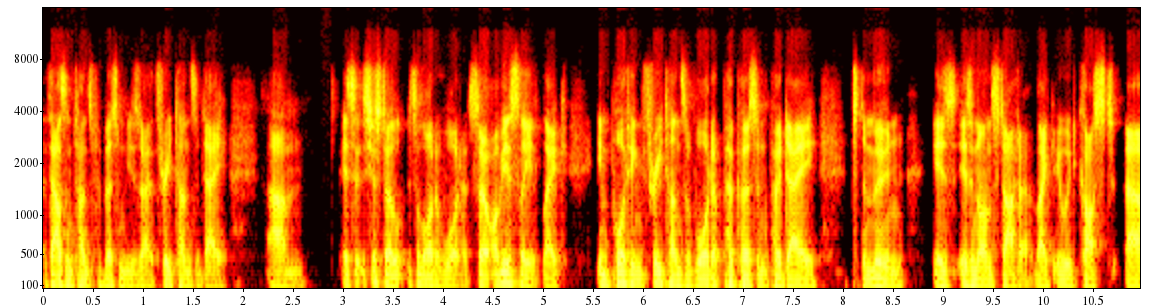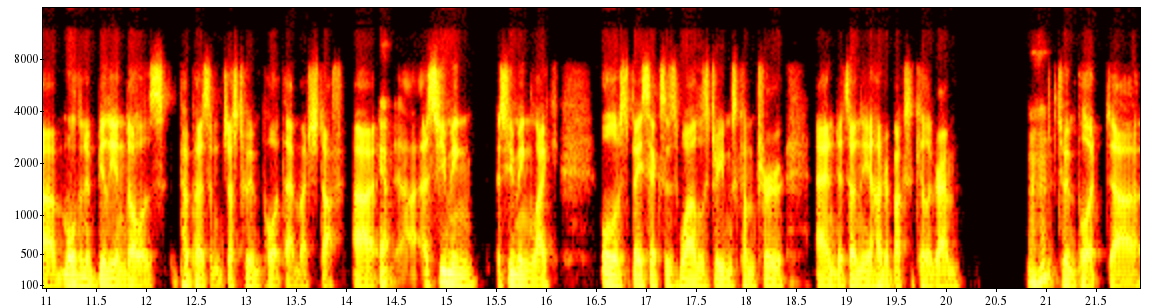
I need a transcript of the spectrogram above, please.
a thousand tons per person uses about three tons a day. Um, it's it's just a it's a lot of water. So obviously, like importing three tons of water per person per day to the moon is is a non-starter. Like it would cost uh, more than a billion dollars per person just to import that much stuff. Uh, yep. Assuming assuming like all of SpaceX's wildest dreams come true, and it's only a hundred bucks a kilogram mm-hmm. to import uh,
